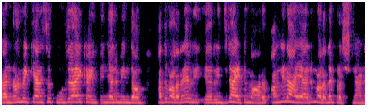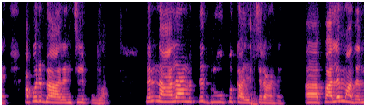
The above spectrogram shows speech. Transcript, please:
കൺട്രോൾ മെക്കാനിസം കൂടുതലായി കഴിഞ്ഞാലും എന്താവും? അത് വളരെ റിജിഡ് ആയിട്ട് മാറും. അങ്ങനെ ആയാലും വളരെ പ്രശ്നമാണ്. അപ്പൊ ഒരു ബാലൻസിൽ പോവാം. ദെൻ നാലാമത്തെ ഗ്രൂപ്പ് കൾച്ചറാണ് പല മതം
